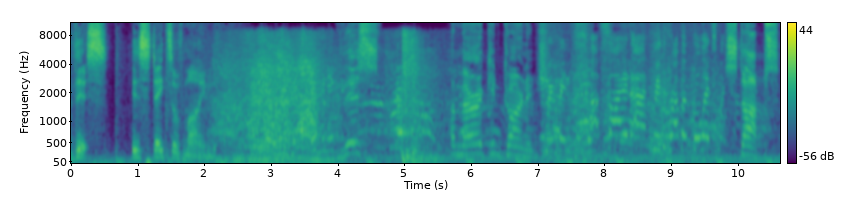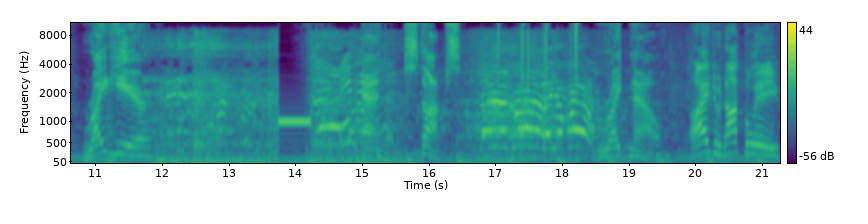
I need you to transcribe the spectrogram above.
this is States of Mind. This American carnage We've been uh, fired at with rubber bullets. stops right here and stops right now. I do not believe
